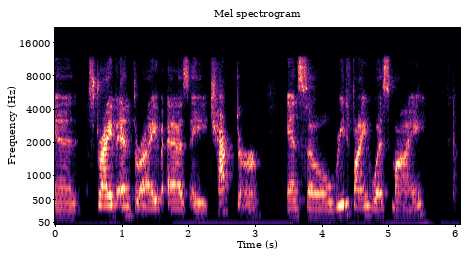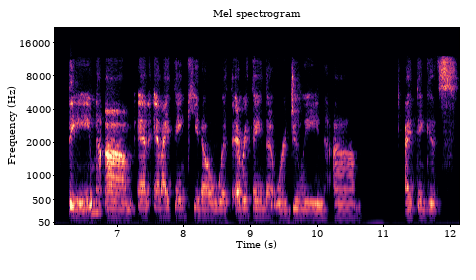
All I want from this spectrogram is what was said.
and strive and thrive as a chapter. And so, redefine was my theme, um, and and I think you know with everything that we're doing, um, I think it's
